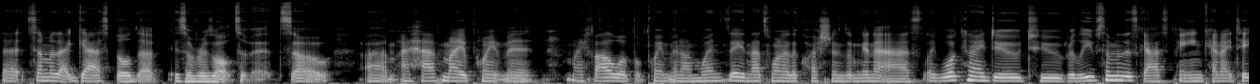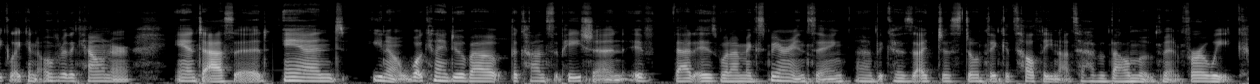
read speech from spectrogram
that some of that gas buildup is a result of it. So um, I have my appointment, my follow up appointment on Wednesday, and that's one of the questions I'm going to ask. Like, what can I do to relieve some of this gas pain? Can I take like an over the counter antacid? And, you know, what can I do about the constipation if that is what I'm experiencing? Uh, because I just don't think it's healthy not to have a bowel movement for a week.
